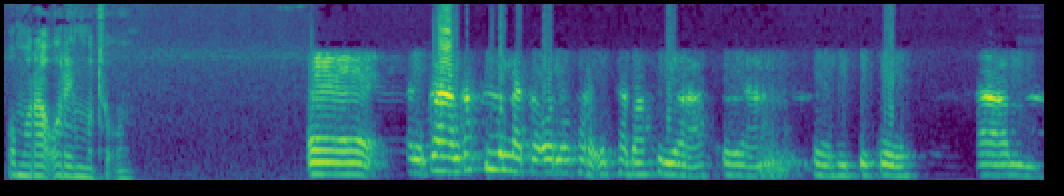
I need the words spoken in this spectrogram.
o mora o reng motho o? Um nka simolola ka one gore o tshaba go ya go ya ditekong. Um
